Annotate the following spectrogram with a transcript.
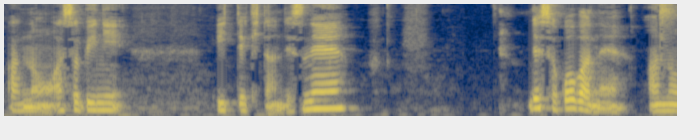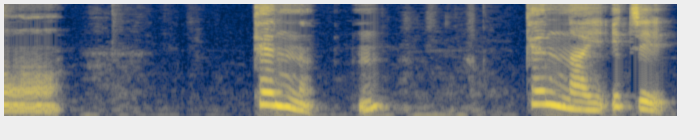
あの、遊びに行ってきたんですね。で、そこがね、あの県、ん？県内一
